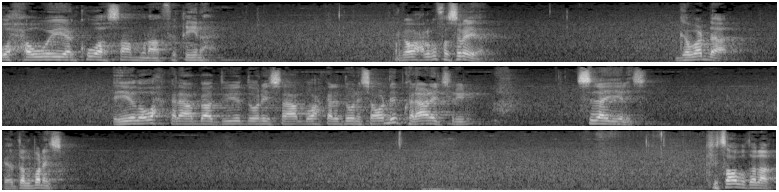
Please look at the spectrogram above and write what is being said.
Waxa weeyaan kuwaasaa munaafiqiina. Marka waxaa lagu fasiraya gabadha iyadoo wax kale amba adduunyo dooneysa amba wax kale dooneysa oo dhib kale aanay jirin sidaa yeeleysa ee dalbanaysa kitaabu alaaq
